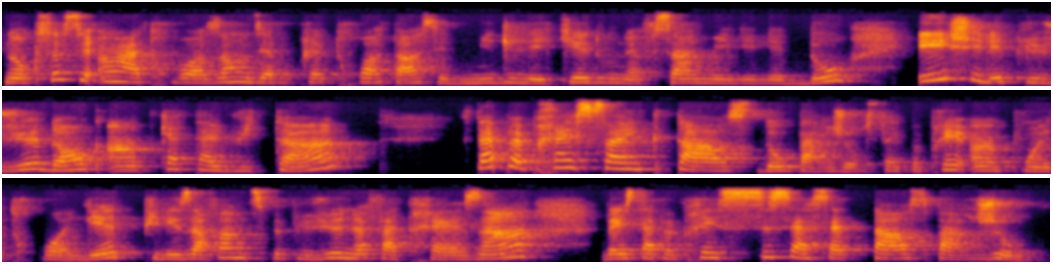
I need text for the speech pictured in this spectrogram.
Donc, ça, c'est 1 à 3 ans, on dit à peu près 3 tasses et demie de liquide ou 900 millilitres d'eau. Et chez les plus vieux, donc, entre 4 à 8 ans, c'est à peu près 5 tasses d'eau par jour. C'est à peu près 1,3 litres. Puis les enfants un petit peu plus vieux, 9 à 13 ans, ben, c'est à peu près 6 à 7 tasses par jour.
